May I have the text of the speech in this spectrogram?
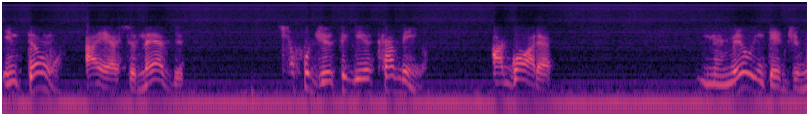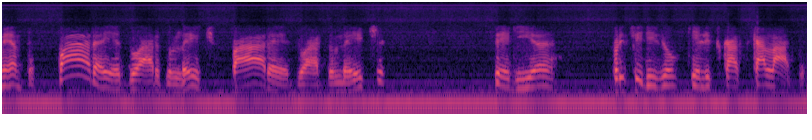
Então, Aécio Neves só podia seguir esse caminho. Agora, no meu entendimento, para Eduardo Leite, para Eduardo Leite, seria preferível que ele ficasse calado.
